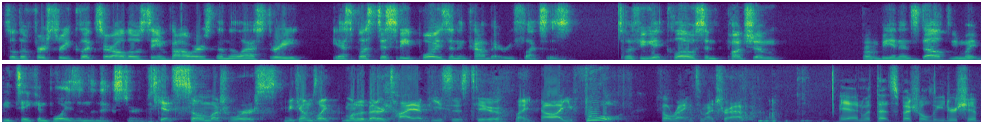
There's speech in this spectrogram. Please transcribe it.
So the first three clicks are all those same powers. Then the last three, he has plasticity, poison, and combat reflexes. So if you get close and punch him from being in stealth, you might be taking poison the next turn. It gets so much worse. He becomes like one of the better tie-up pieces too. Like, ah, you fool! Fell right into my trap. Yeah, and with that special leadership,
